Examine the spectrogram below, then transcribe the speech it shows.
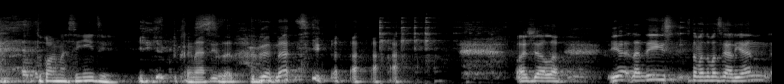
Tukang nasinya itu. Tukang nasi. Tukang nasi. Masya Allah. Ya nanti teman-teman sekalian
